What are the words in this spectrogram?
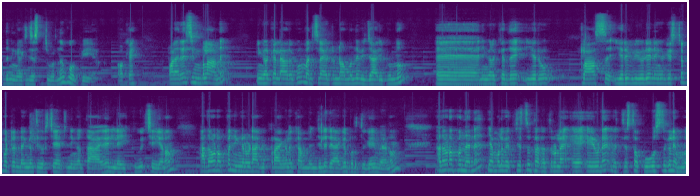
ഇത് നിങ്ങൾക്ക് ജസ്റ്റ് ഇവിടുന്ന് കോപ്പി ചെയ്യാം. ഓക്കെ വളരെ സിമ്പിളാണ് നിങ്ങൾക്ക് എല്ലാവർക്കും മനസ്സിലായിട്ടുണ്ടാകുമെന്ന് വിചാരിക്കുന്നു. നിങ്ങൾക്കിത് ഈ ഒരു ക്ലാസ് ഈ ഒരു വീഡിയോ നിങ്ങൾക്ക് ഇഷ്ടപ്പെട്ടിട്ടുണ്ടെങ്കിൽ തീർച്ചയായിട്ടും നിങ്ങൾ താഴെ ലൈക്ക് ചെയ്യണം. അതോടൊപ്പം നിങ്ങളുടെ അഭിപ്രായങ്ങൾ കമന്റിൽ രേഖപ്പെടുത്തുകയും വേണം. അതോടൊപ്പം തന്നെ നമ്മൾ വ്യത്യസ്ത തരത്തിലുള്ള എ എയുടെ വ്യത്യസ്ത കോഴ്സുകൾ നമ്മൾ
